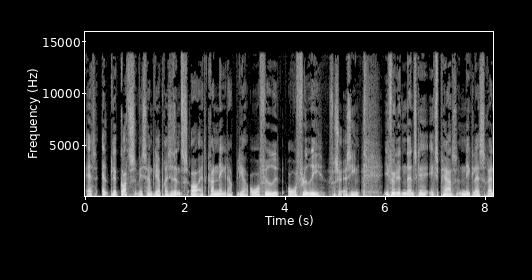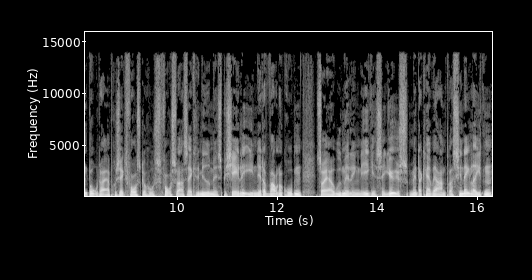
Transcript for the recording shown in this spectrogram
at alt bliver godt, hvis han bliver præsident, og at granater bliver overflødige, overflødige forsøger jeg at sige. Ifølge den danske ekspert Niklas Randbo, der er projektforsker hos Forsvarsakademiet med speciale i netop Wagner-gruppen, så er udmeldingen ikke seriøs, men der kan være andre signaler i den.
